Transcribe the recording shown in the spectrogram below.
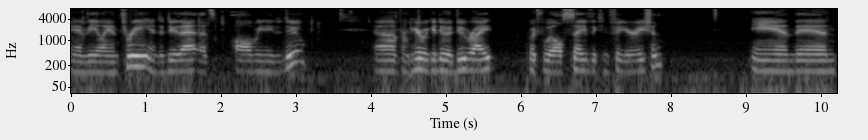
and VLAN 3, and to do that, that's all we need to do. Uh, from here we could do a do write, which will save the configuration. And then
